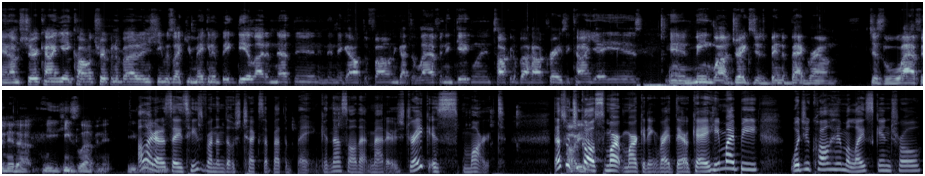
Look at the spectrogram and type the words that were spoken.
And I'm sure Kanye called tripping about it, and she was like, "You're making a big deal out of nothing." And then they got off the phone and got to laughing and giggling, talking about how crazy Kanye is. And meanwhile, Drake's just been in the background, just laughing it up. He, he's loving it. He's All I gotta say is he's running those checks up at the bank, and that's all that matters. Drake is smart. That's what Oh, you yeah. call smart marketing right there, okay? He might be, would you call him a light skinned troll?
